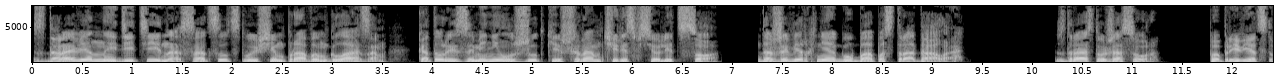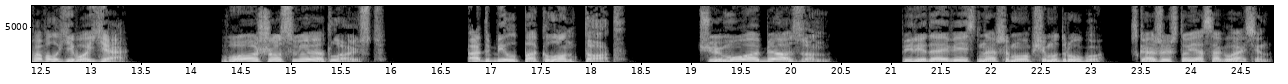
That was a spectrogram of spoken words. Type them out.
Здоровенный детина с отсутствующим правым глазом, который заменил жуткий шрам через все лицо. Даже верхняя губа пострадала. «Здравствуй, Жасур!» — поприветствовал его я, «Ваша светлость!» Отбил поклон тот. «Чему обязан?» «Передай весть нашему общему другу. Скажи, что я согласен.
